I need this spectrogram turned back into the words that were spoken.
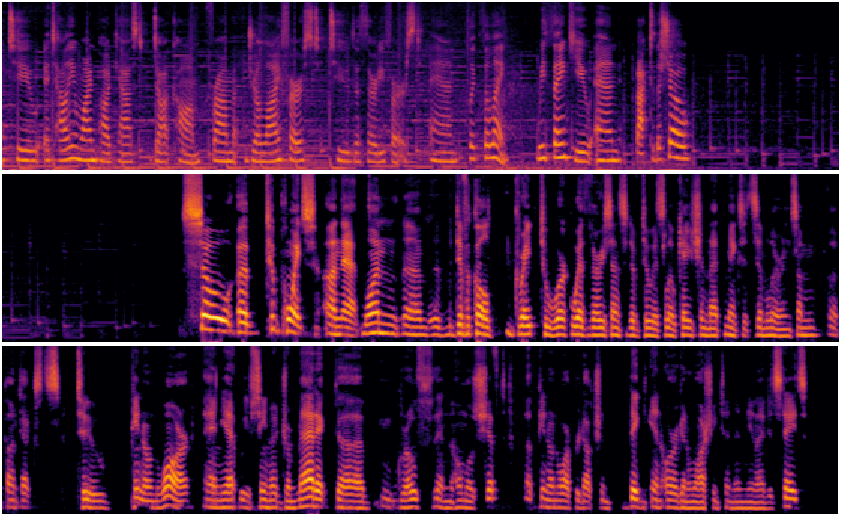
to ItalianWinePodcast.com from July 1st to the 31st and click the link. We thank you and back to the show. So, uh, two points on that. One, uh, difficult grape to work with, very sensitive to its location. That makes it similar in some uh, contexts to Pinot Noir, and yet we've seen a dramatic uh, growth and almost shift of Pinot Noir production, big in Oregon and Washington in the United States.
